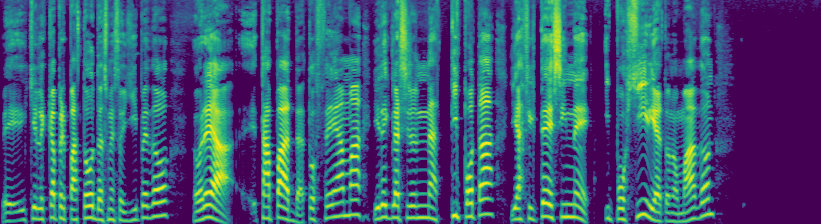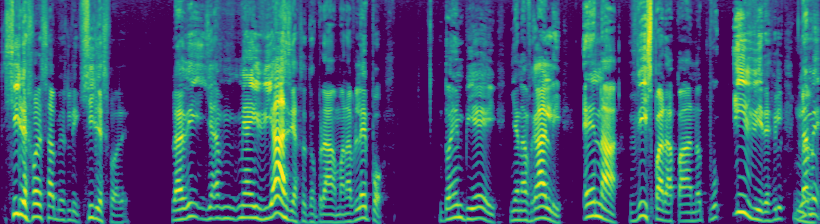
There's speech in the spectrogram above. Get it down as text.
ε, κυριολεκτικά περπατώντας μέσα στο γήπεδο. Ωραία. Ε, Τα πάντα. Το θέαμα, η regular season είναι ένα τίποτα. Οι αθλητές είναι υποχείρια των ομάδων. Χίλιες φορές Champions League. Χίλιες φορές. Δηλαδή για, με αειδιάζει αυτό το πράγμα να βλέπω το NBA για να βγάλει ένα δις παραπάνω που ήδη ρε φίλε μιλάμε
